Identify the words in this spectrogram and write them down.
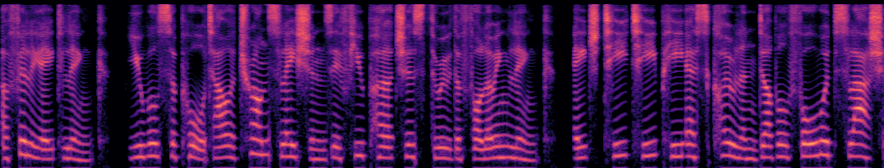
affiliate link. You will support our translations if you purchase through the following link https colon double forward slash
